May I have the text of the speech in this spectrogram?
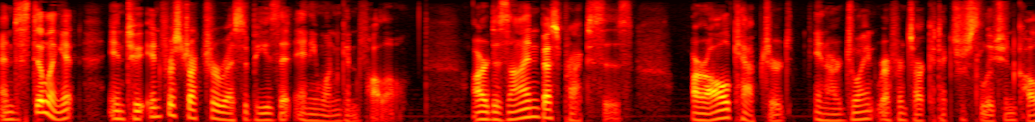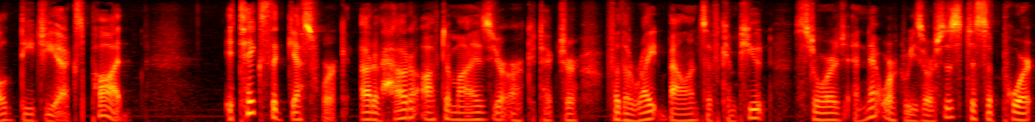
and distilling it into infrastructure recipes that anyone can follow. Our design best practices are all captured in our joint reference architecture solution called DGX Pod. It takes the guesswork out of how to optimize your architecture for the right balance of compute, storage, and network resources to support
